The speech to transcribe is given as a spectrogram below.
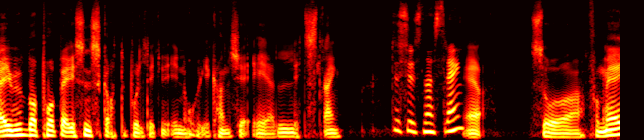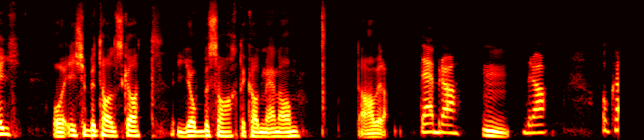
jeg vil bare påpeke jeg syns skattepolitikken i Norge kanskje er litt streng. Du syns den er streng? Ja. Så for meg, å ikke betale skatt, jobbe så hardt jeg kan med en annen, da har vi det. Det er bra. Mm. Bra. OK.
